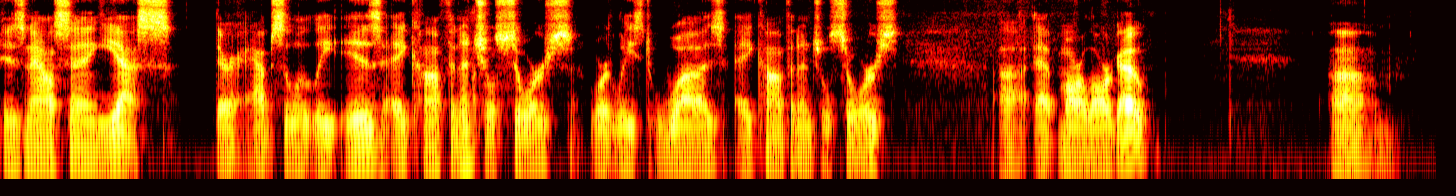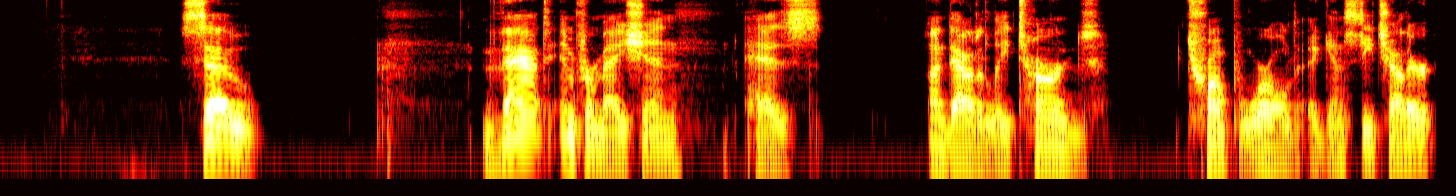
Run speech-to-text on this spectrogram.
is now saying yes, there absolutely is a confidential source, or at least was a confidential source uh, at Mar-a-Lago. Um, so that information has undoubtedly turned Trump world against each other.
